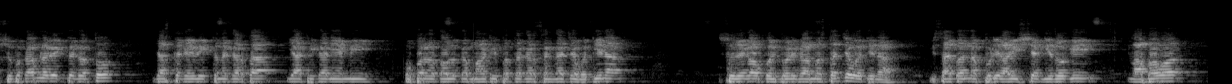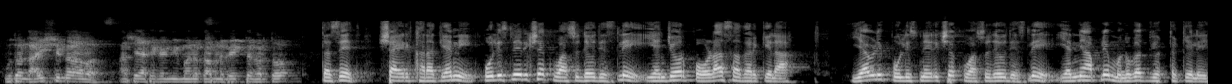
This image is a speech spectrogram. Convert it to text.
शुभकामना व्यक्त करतो. जास्त काही व्यक्त न करता या ठिकाणी आम्ही कोपरगाव तालुका मराठी पत्रकार संघाच्या वतीनं सुरेगाव कोलपेवाडी ग्रामस्थांच्या वतीनं मी साहेबांना पुढील आयुष्य निरोगी लाभावं उदंड आयुष्य मिळावं अशा या ठिकाणी मी मनोकामना व्यक्त करतो. तसेच शाहीर खरात यांनी पोलीस निरीक्षक वासुदेव देसले यांच्यावर पोवडा सादर केला. यावेळी पोलीस निरीक्षक वासुदेव देसले यांनी आपले मनोगत व्यक्त केले.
